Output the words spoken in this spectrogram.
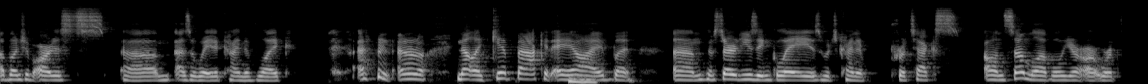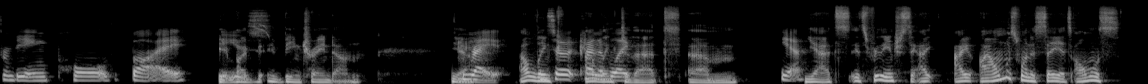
a bunch of artists um, as a way to kind of like I don't, I don't know not like get back at AI, mm-hmm. but um, have started using Glaze, which kind of protects on some level your artwork from being pulled by yeah, by b- being trained on. Yeah, right. I'll link. And so it kind I'll of like, to that. Um, yeah, yeah. It's it's really interesting. I I, I almost want to say it's almost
